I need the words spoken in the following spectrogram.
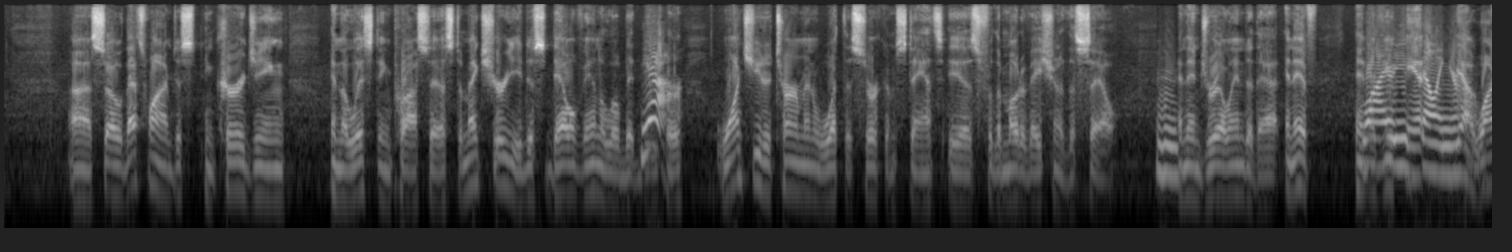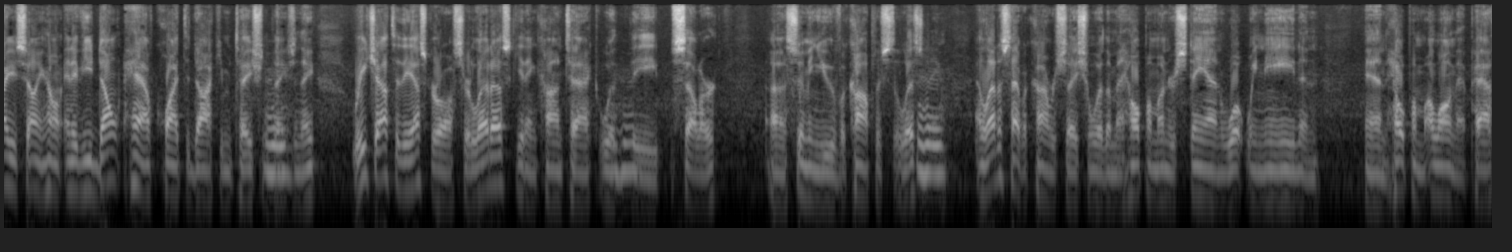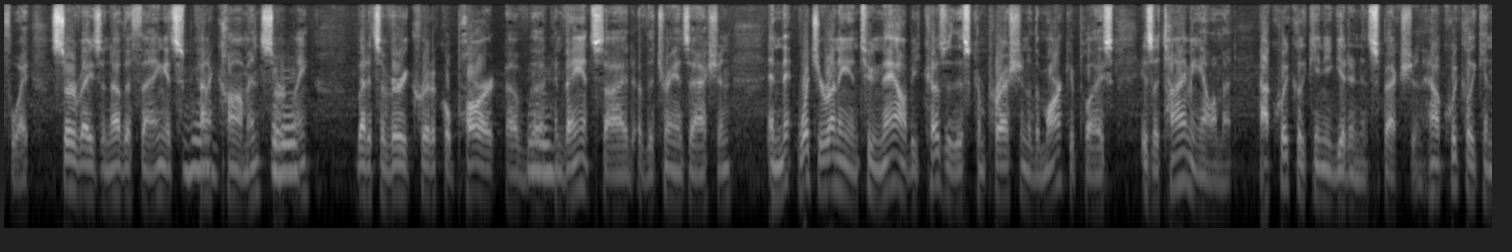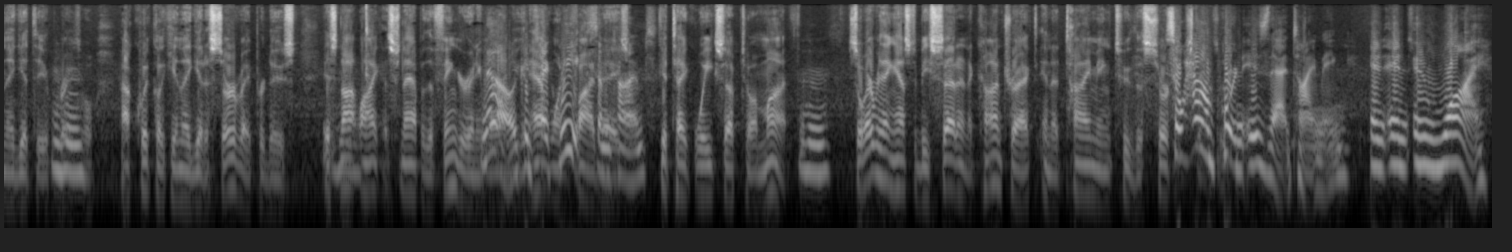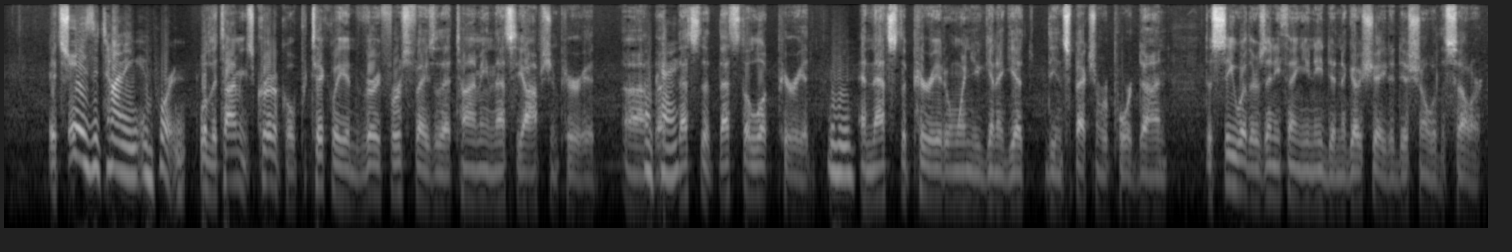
Uh, so that's why I'm just encouraging in the listing process to make sure you just delve in a little bit Yeah. deeper once you determine what the circumstance is for the motivation of the sale, and then drill into that. And if and Mm-hmm. Why if are you selling your yeah, home? why are you selling your home? And if you don't have quite the documentation Mm-hmm. things, and they reach out to the escrow officer, let us get in contact with Mm-hmm. the seller, uh, assuming you've accomplished the listening, Mm-hmm. and let us have a conversation with them and help them understand what we need and and help them along that pathway. Survey's another thing. It's Mm-hmm. kind of common, certainly, but it's a very critical part of the Mm-hmm. conveyance side of the transaction. And th- what you're running into now, because of this compression of the marketplace, is a timing element. How quickly can you get an inspection? How quickly can they get the Mm-hmm. appraisal? How quickly can they get a survey produced? It's not like a snap of the finger anymore. No, You it can could have take weeks five days. sometimes. Mm-hmm. It could take weeks up to a month. So everything has to be set in a contract in a timing to the So how important is that timing, and and, and why It's is the timing important? Well, the timing is critical, particularly in the very first phase of that timing. That's the option period. Uh, that- Okay. that's the that's the look period, and that's the period of when you're going to get the inspection report done to see whether there's anything you need to negotiate additional with the seller.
